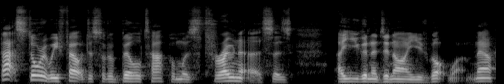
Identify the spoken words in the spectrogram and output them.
that story we felt just sort of built up and was thrown at us as are you going to deny you've got one? Now,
